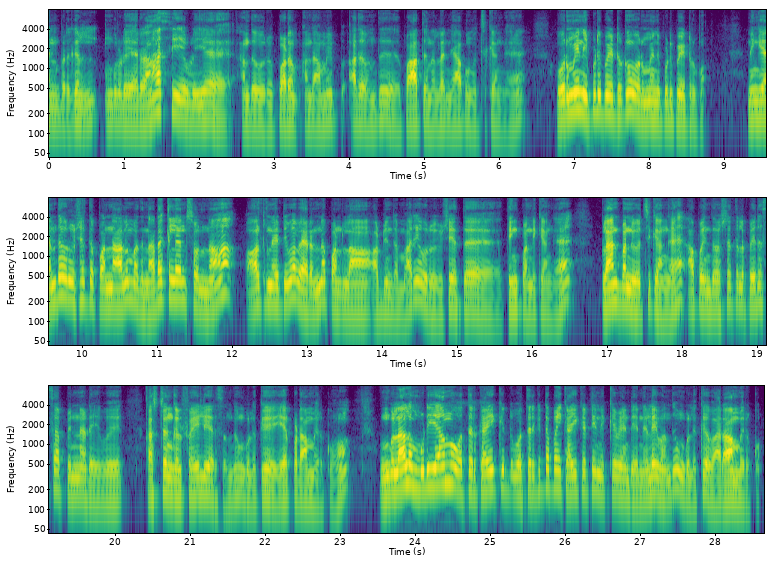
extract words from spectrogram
அன்பர்கள் உங்களுடைய ராசியுடைய அந்த ஒரு படம் அந்த அமைப்பு அதை வந்து பார்த்து நல்லா ஞாபகம் வச்சுக்கோங்க. ஒரு மீன் இப்படி போயிட்டுருக்கும் ஒரு மீன் இப்படி போயிட்டுருக்கும். நீங்கள் எந்த ஒரு விஷயத்த பண்ணாலும் அது நடக்கலைன்னு சொன்னால் ஆல்டர்னேட்டிவாக வேறு என்ன பண்ணலாம் அப்படின்ற மாதிரி ஒரு விஷயத்த திங்க் பண்ணிக்கோங்க. பிளான் பண்ணி வச்சுக்கோங்க. அப்போ இந்த வருஷத்தில் பெருசாக பின்னடைவு கஷ்டங்கள் ஃபெயிலியர்ஸ் வந்து உங்களுக்கு ஏற்படாமல் இருக்கும். உங்களால் முடியாமல் ஒருத்தர் கை கிட்ட ஒருத்தர்கிட்ட போய் கை கட்டி நிற்க வேண்டிய நிலை வந்து உங்களுக்கு வராமல் இருக்கும்.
